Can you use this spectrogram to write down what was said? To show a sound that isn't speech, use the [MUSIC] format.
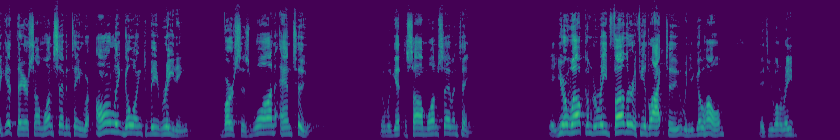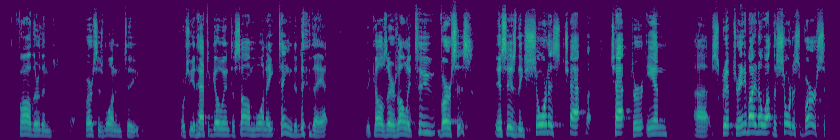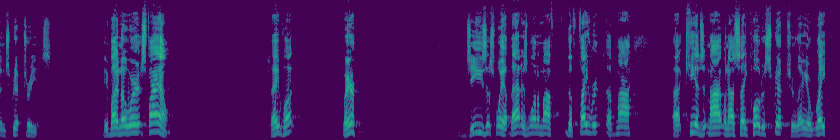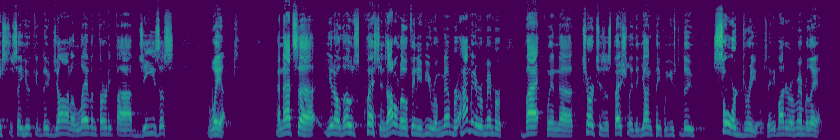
you get there, Psalm 117, we're only going to be reading verses 1 and 2 when we get to Psalm 117. You're welcome to read further if you'd like to when you go home, if you want to read farther than verses 1 and 2. Of course, you'd have to go into Psalm 118 to do [LAUGHS] that because there's only two verses. This is the shortest chap- chapter in uh, Scripture. Anybody know what the shortest verse in Scripture is? Anybody know where it's found? Say what? Where? Jesus wept. That is one of my the favorite of my uh, kids at night when I say quote a scripture. They race to see who can do John 11 35. Jesus wept. And that's, uh, you know, those questions. I don't know if any of you remember. How many remember back when uh, churches, especially the young people, used to do sword drills? Anybody remember that?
